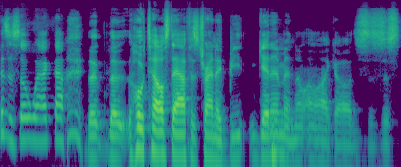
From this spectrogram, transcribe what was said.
this is so whacked out. The the hotel staff is trying to beat get him, mm-hmm. and I'm like, oh, this is just.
